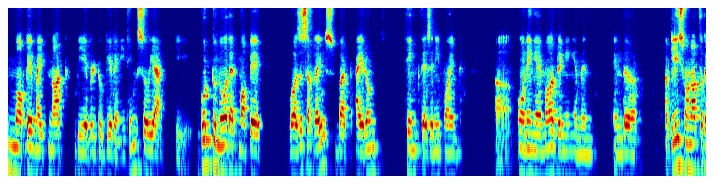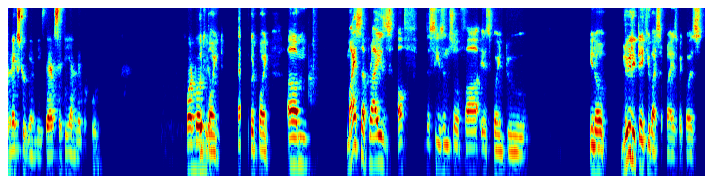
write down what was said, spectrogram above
Maupay might not be able to give anything. So yeah, good to know that Maupay was a surprise, but I don't think there's any point uh, owning him or bringing him in in the at least for not for the next two game weeks. They have City and Liverpool. What about good you? point. That's a good point. Um, my surprise of the season so far is going to, you know, really take you by surprise because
